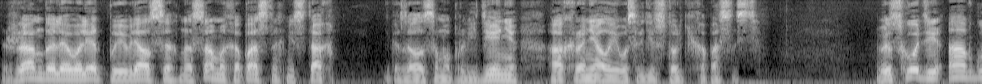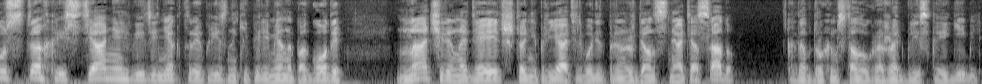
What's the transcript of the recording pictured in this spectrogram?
Жан де Лавалет появлялся на самых опасных местах, и, казалось, само провидение охраняло его среди стольких опасностей. В исходе августа христиане, видя некоторые признаки перемены погоды, начали надеяться, что неприятель будет принужден снять осаду, когда вдруг им стала угрожать близкая гибель.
